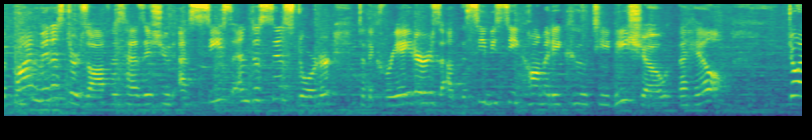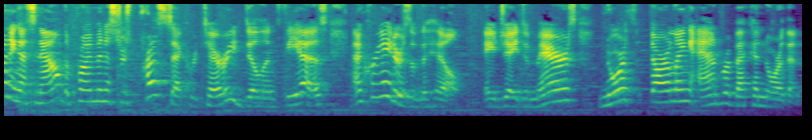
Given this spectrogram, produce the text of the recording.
The Prime Minister's office has issued a cease and desist order to the creators of the CBC comedy coup TV show, The Hill. Joining us now, the Prime Minister's press secretary, Dylan Fies, and creators of The Hill, AJ Demers, North Darling, and Rebecca Northan.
